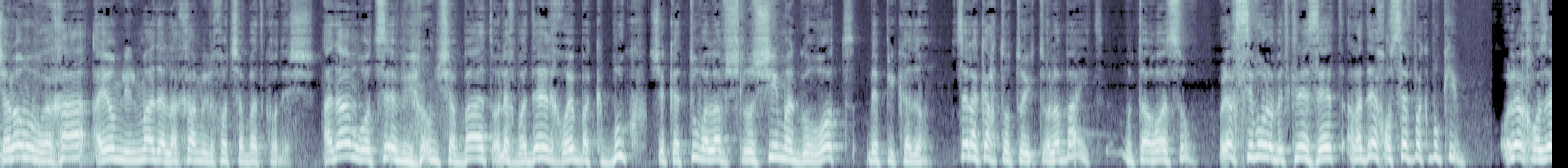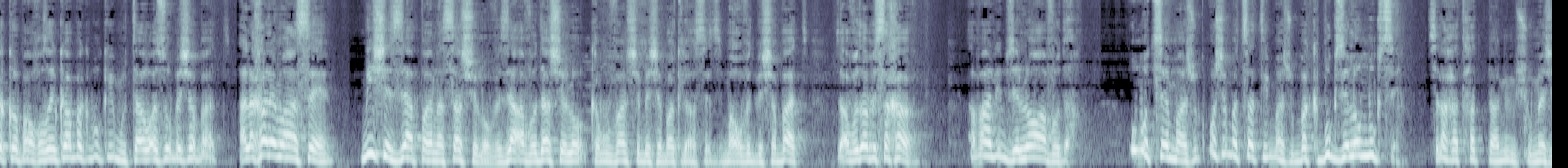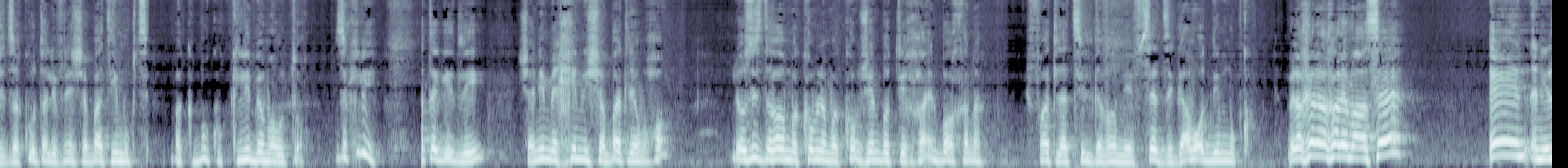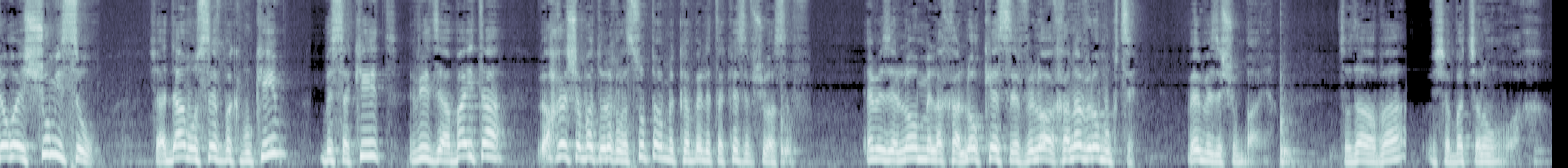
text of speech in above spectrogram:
שלום וברכה, היום נלמד הלכה מהלכות שבת קודש. אדם רוצה ביום שבת, הולך בדרך, רואה בקבוק שכתוב עליו 30 אגורות בפיקדון. רוצה לקחת אותו איתו לבית, מותר או אסור. הולך סיבוב לבית כנסת, על הדרך אוסף בקבוקים. הולך, חוזר כל פעם, חוזרים כמה בקבוקים, מותר או אסור בשבת. הלכה למעשה, מי שזה הפרנסה שלו וזה העבודה שלו, כמובן שבשבת לא יעשה את זה. מה עובד בשבת? זה עבודה בשכר. אבל אם זה לא עבודה, הוא מוצא משהו, כמו שמצאתי משהו, בקבוק זה לא מוקצה. צלחת חד פעמים משומשת, זרקו אותה לפני שבת, היא מוקצה. בקבוק הוא כלי במהותו, זה כלי. מה תגיד לי, שאני מכין משבת ליום חול? להזיז דבר ממקום למקום שאין בו טרחה, אין בו הכנה. בפרט להציל דבר מהפסד, זה גם עוד נימוק. ולכן הלכה למעשה, אין, אני לא רואה שום איסור שאדם אוסף בקבוקים בשקית, מביא את זה הביתה, ואחרי שבת הולך לסופר, מקבל את הכסף שהוא אסף. אין בזה לא מלאכה, לא כסף ולא הכנה ולא מוקצה. ואין בזה שום בעיה. תודה רבה ושבת שלום וברוך.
